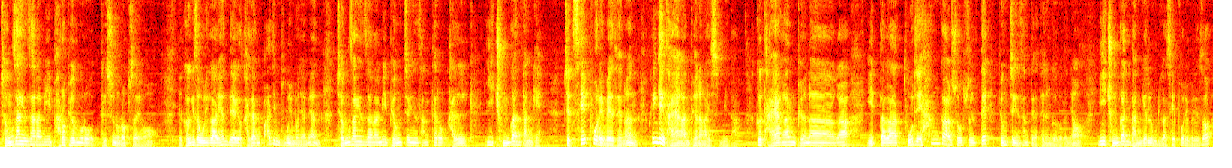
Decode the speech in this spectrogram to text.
정상인 사람이 바로 병으로 될 수는 없어요. 거기서 우리가 현대학에서 가장 빠진 부분이 뭐냐면 정상인 사람이 병적인 상태로 갈 이 중간 단계, 즉 세포 레벨에서는 굉장히 다양한 변화가 있습니다. 그 다양한 변화가 있다가 도저히 한가할 수 없을 때 병적인 상태가 되는 거거든요. 이 중간 단계를 우리가 세포 레벨에서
